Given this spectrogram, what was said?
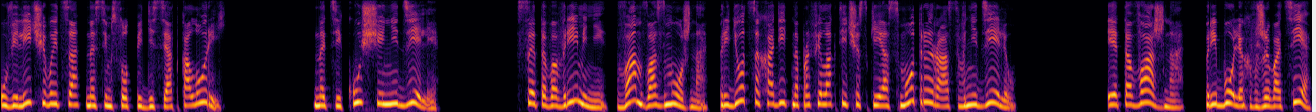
увеличивается на 750 калорий на текущей неделе. С этого времени вам, возможно, придется ходить на профилактические осмотры раз в неделю. Это важно. При болях в животе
